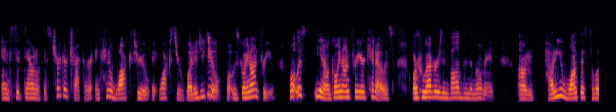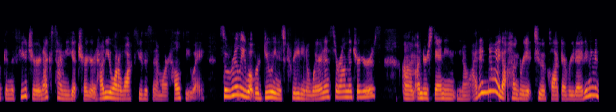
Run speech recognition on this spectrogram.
and sit down with this trigger tracker and kind of walk through it walks through what did you do? What was going on for you? What was you know going on for your kiddos or whoever's involved in the moment? Um, how do you want this to look in the future next time you get triggered? How do you want to walk through this in a more healthy way? So really what we're doing is creating awareness around the triggers um, understanding, you know, I didn't know I got hungry at two o'clock every day. I didn't even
